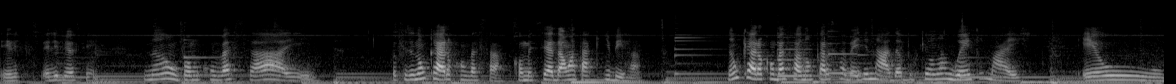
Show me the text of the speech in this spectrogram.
ele, ele veio assim: Não, vamos conversar. E eu fiz: Eu não quero conversar. Comecei a dar um ataque de birra. Não quero conversar, não quero saber de nada, porque eu não aguento mais. Eu,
